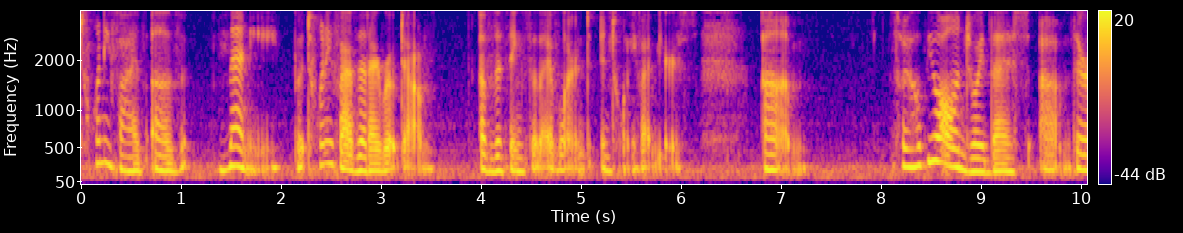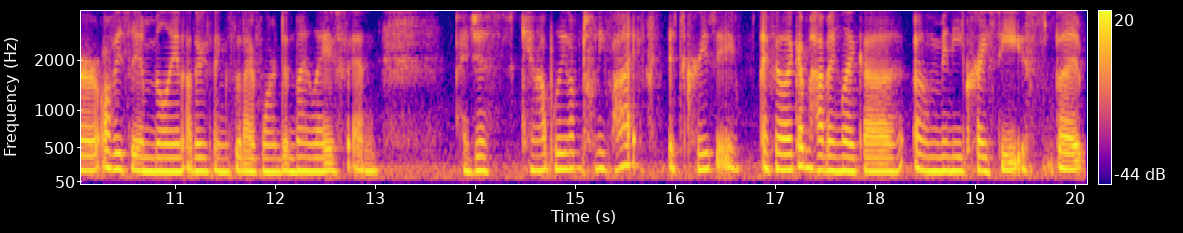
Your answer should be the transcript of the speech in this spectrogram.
25 of many, but 25 that I wrote down of the things that I've learned in 25 years. Um, so I hope you all enjoyed this. Um, there are obviously a million other things that I've learned in my life, and I just cannot believe I'm 25. It's crazy. I feel like I'm having like a, a mini crisis, but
